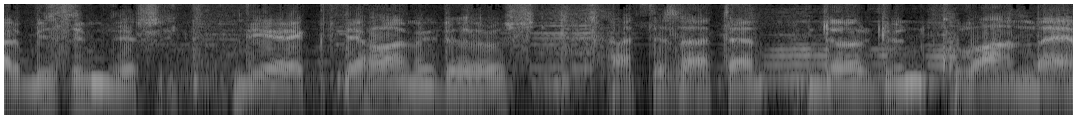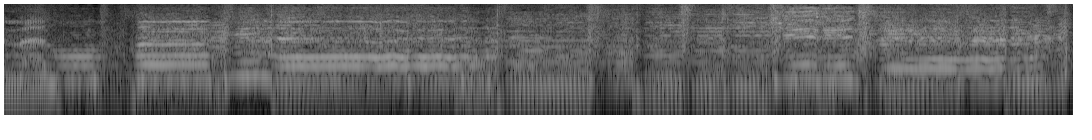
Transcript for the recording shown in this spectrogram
Sağlar bizimdir diyerek devam ediyoruz. Hatta zaten dördün kulağında hemen. bile geride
